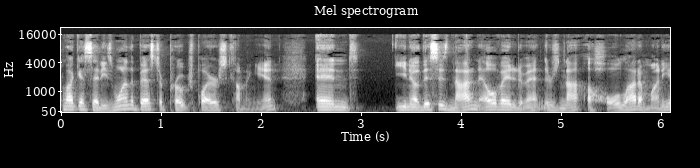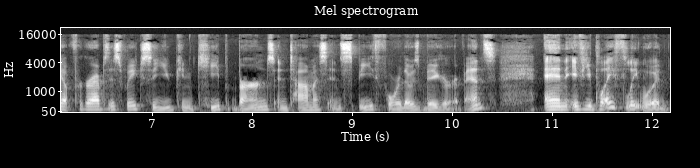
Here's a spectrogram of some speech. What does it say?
Like I said, he's one of the best approach players coming in, and you know this is not an elevated event. There's not a whole lot of money up for grabs this week, so you can keep Burns and Thomas and Spieth for those bigger events. And if you play Fleetwood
